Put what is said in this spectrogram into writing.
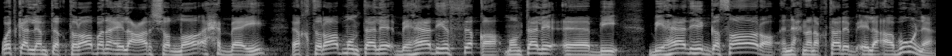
وتكلمت اقترابنا إلى عرش الله أحبائي اقتراب ممتلئ بهذه الثقة ممتلئ آه، بهذه الجسارة أن إحنا نقترب إلى أبونا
